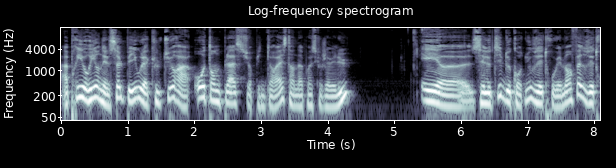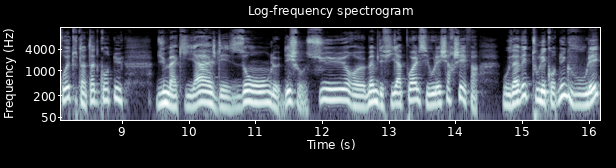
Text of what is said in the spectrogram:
A priori, on est le seul pays où la culture a autant de place sur Pinterest, hein, d'après ce que j'avais lu. Et euh, c'est le type de contenu que vous allez trouver. Mais en fait, vous allez trouver tout un tas de contenus du maquillage, des ongles, des chaussures, euh, même des filles à poil si vous les cherchez. Enfin, vous avez tous les contenus que vous voulez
